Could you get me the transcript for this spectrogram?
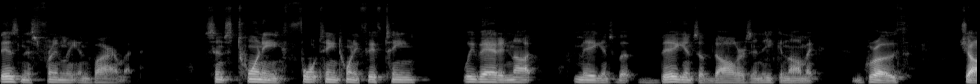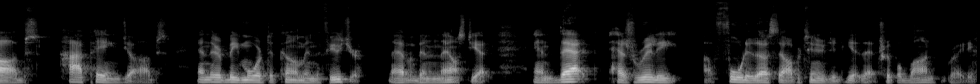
business friendly environment. Since 2014, 2015, we've added not millions, but billions of dollars in economic growth, jobs, high paying jobs. And there'll be more to come in the future. They haven't been announced yet. And that has really afforded us the opportunity to get that triple bond rating.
